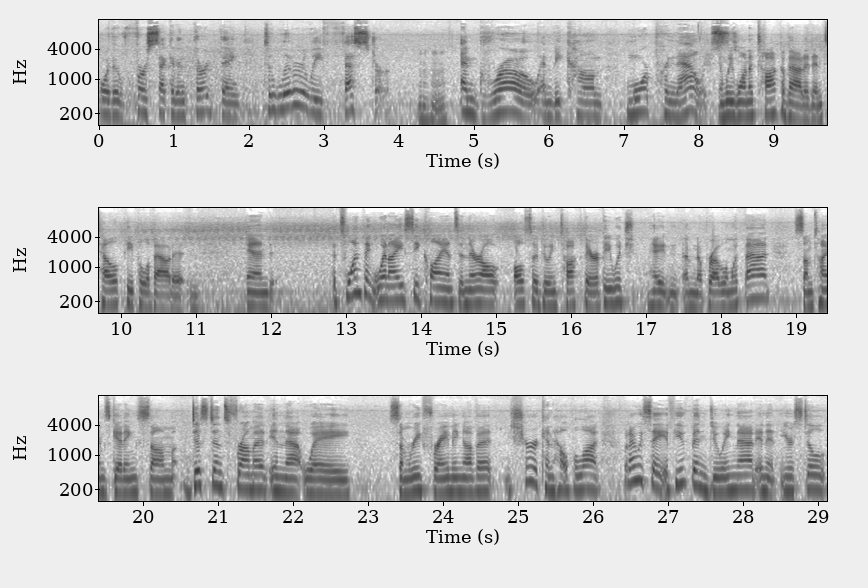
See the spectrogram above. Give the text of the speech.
or the first, second, and third thing to literally fester mm-hmm. and grow and become more pronounced. And we want to talk about it and tell people about it. And, and it's one thing when I see clients and they're all also doing talk therapy, which, hey, I have no problem with that. Sometimes getting some distance from it in that way some reframing of it, sure, can help a lot. But I would say if you've been doing that and it, you're still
